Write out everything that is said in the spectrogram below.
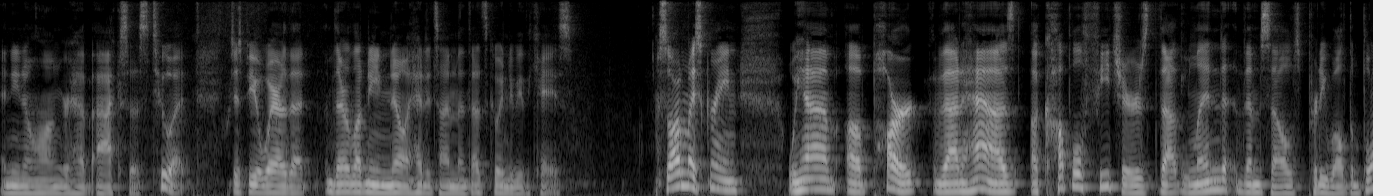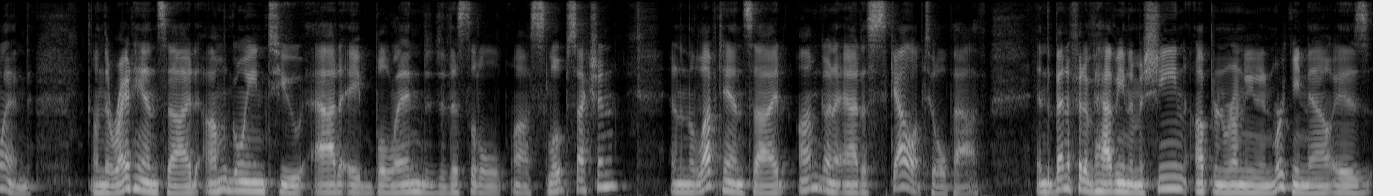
and you no longer have access to it just be aware that they're letting you know ahead of time that that's going to be the case. So on my screen, we have a part that has a couple features that lend themselves pretty well to blend. On the right hand side, I'm going to add a blend to this little uh, slope section. And on the left hand side, I'm going to add a scallop toolpath. And the benefit of having a machine up and running and working now is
